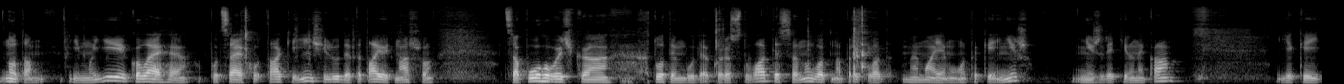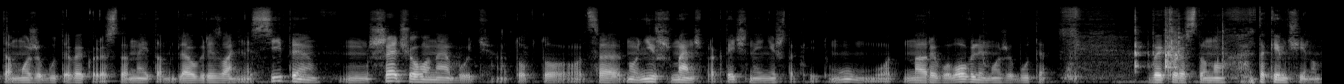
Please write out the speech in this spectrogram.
ну там і мої колеги по цеху, так, і інші люди питають, на що ця пуговичка, хто тим буде користуватися. Ну, от, наприклад, ми маємо такий ніж, ніж рятівника який там може бути використаний там, для обрізання сіти, ще чого-небудь. Тобто це ну, ніж менш практичний, ніж такий. Тому от, на риболовлі може бути використано таким чином.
